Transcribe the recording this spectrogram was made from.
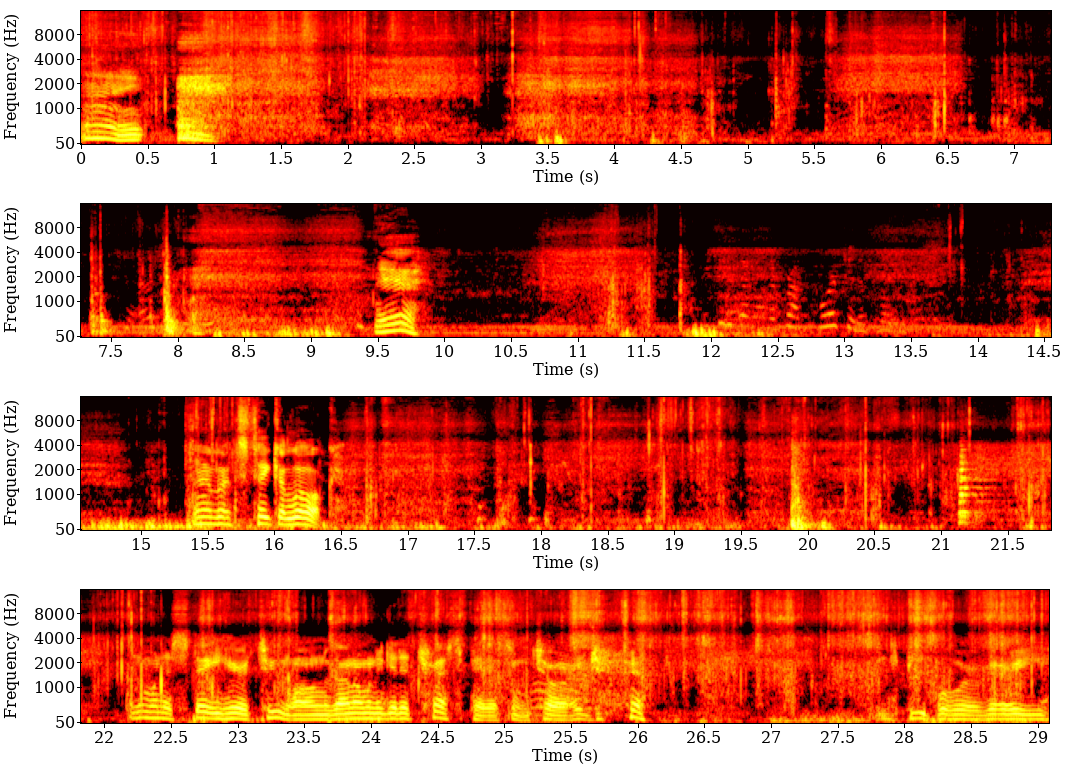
Alright. Yeah. Now let's take a look. I don't want to stay here too long I don't want to get a trespassing charge. These people are very.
